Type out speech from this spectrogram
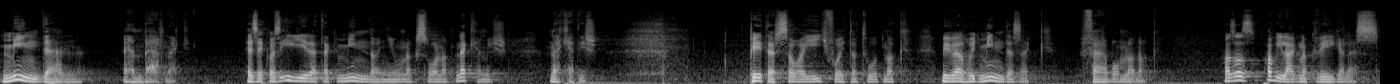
Minden embernek. Ezek az ígéretek mindannyiunknak szólnak, nekem is, neked is. Péter szavai így folytatódnak, mivel hogy mindezek felbomlanak. Azaz a világnak vége lesz.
